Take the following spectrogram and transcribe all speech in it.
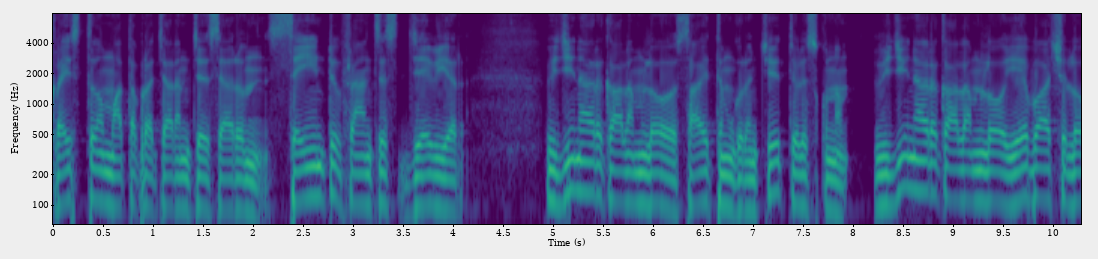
క్రైస్తవ మత ప్రచారం చేశారు సెయింట్ ఫ్రాన్సిస్ జేవియర్. విజయనగర కాలంలో సాహిత్యం గురించి తెలుసుకున్నాం. విజయనగర కాలంలో ఏ భాషలో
